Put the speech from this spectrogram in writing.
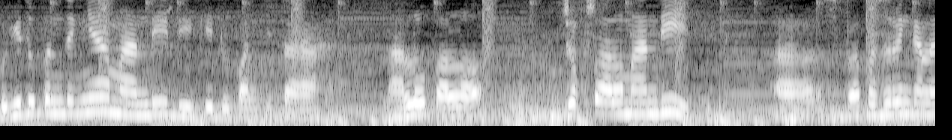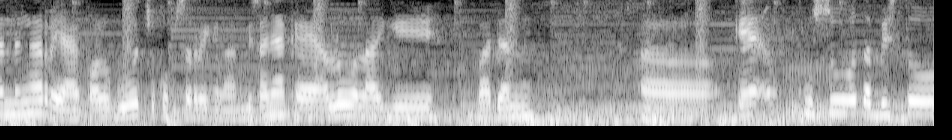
begitu pentingnya mandi di kehidupan kita. Lalu kalau jok soal mandi eh, seberapa sering kalian dengar? Ya kalau gue cukup sering lah. Misalnya kayak lu lagi badan eh, kayak kusut habis itu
